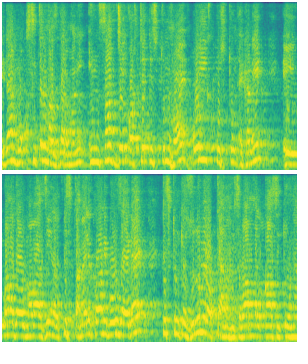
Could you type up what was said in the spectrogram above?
এটা মুকসিতের মাজদার মানে ইনসাফ যে অর্থে পিস্তুন হয়, ওই কুস্তুন এখানে এই ওয়ানাদাউল মাওয়াজিন আল কিস্তা, নাইলে কোরআনে বহু জায়গায় পিস্তুনকে জুলুমের অর্থে আনা হয়েছে। ওয়াম্মাল কাসিতুনা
